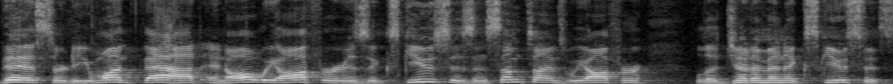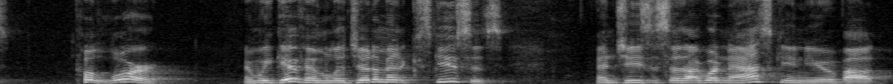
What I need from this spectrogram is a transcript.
this or do you want that? And all we offer is excuses, and sometimes we offer legitimate excuses. But Lord, and we give him legitimate excuses. And Jesus said, I wasn't asking you about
